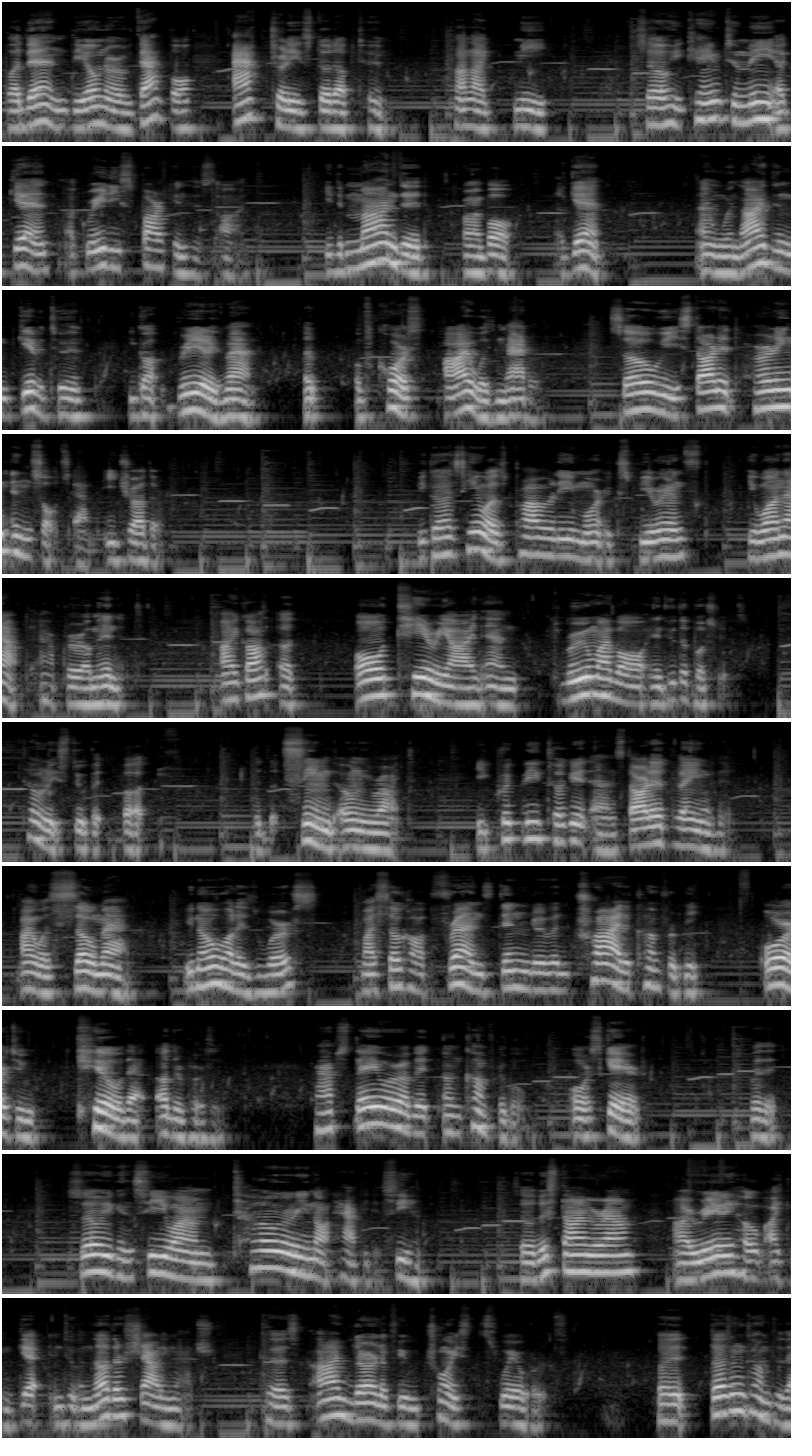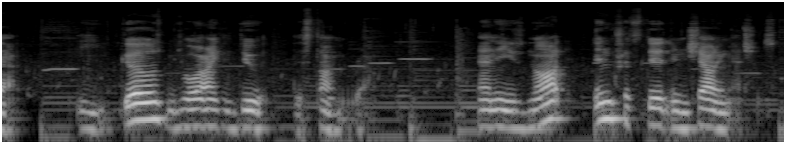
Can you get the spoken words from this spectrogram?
But then the owner of that ball actually stood up to him, not like me. So he came to me again, a greedy spark in his eye. He demanded for my ball again and when I didn't give it to him, he got really mad. Uh, of course, I was madder. So we started hurling insults at each other. Because he was probably more experienced, he won out after a minute. I got a, all teary eyed and threw my ball into the bushes. Totally stupid, but it seemed only right. He quickly took it and started playing with it. I was so mad. You know what is worse? My so called friends didn't even try to comfort me or to kill that other person. Perhaps they were a bit uncomfortable or scared with it. So you can see why I'm totally not happy to see him. So this time around, I really hope I can get into another shouting match because I've learned a few choice swear words. But it doesn't come to that. He goes before I can do it this time around. And he's not interested in shouting matches.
